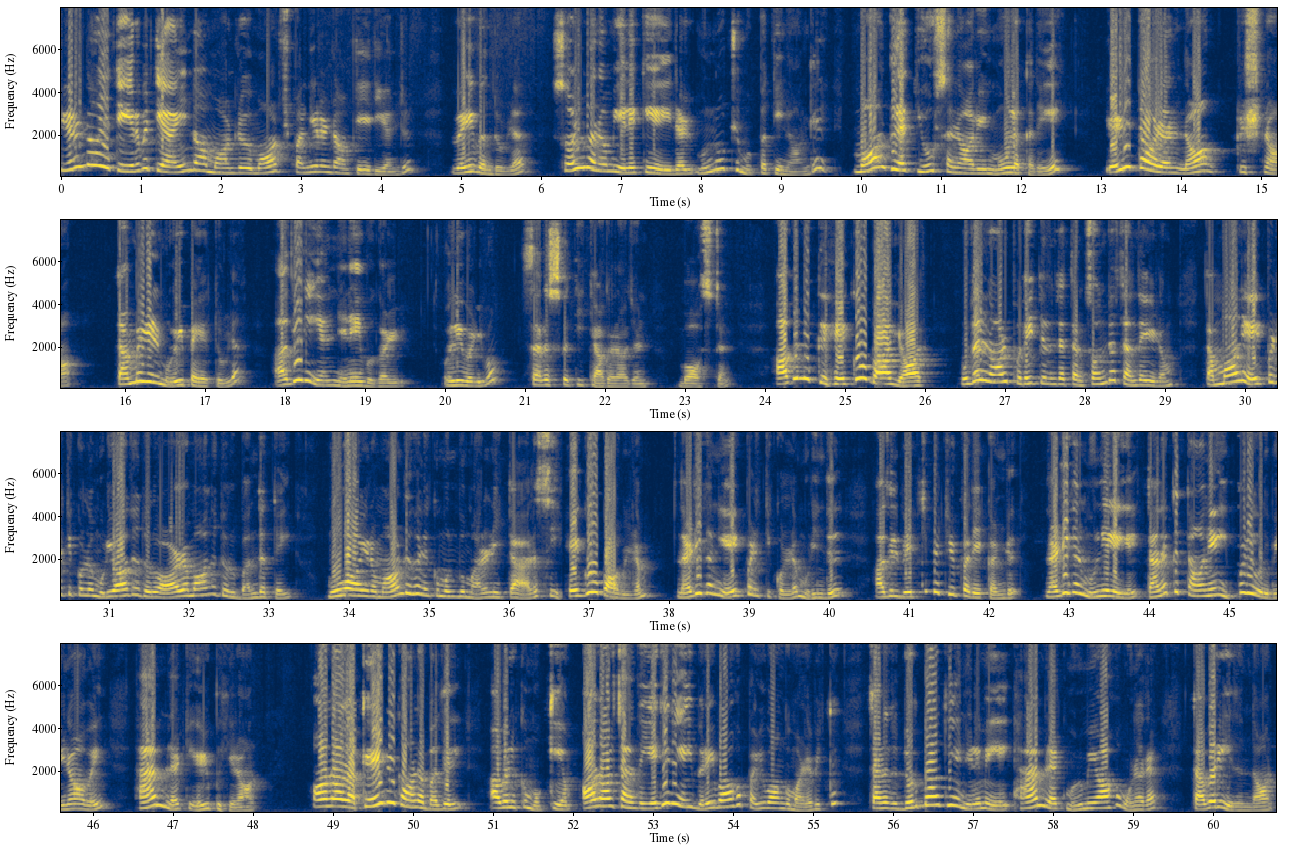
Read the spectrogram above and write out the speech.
இரண்டாயிரத்தி இருபத்தி ஐந்தாம் ஆண்டு மார்ச் பன்னிரெண்டாம் தேதி அன்று வெளிவந்துள்ள சொல்வனம் இலக்கிய இதழ் முன்னூற்றி முப்பத்தி நான்கில் மார்கரெட் யூசனாரின் மூலக்கதையை எழுத்தாளர் நா கிருஷ்ணா தமிழில் மொழிபெயர்த்துள்ள அதிரியன் நினைவுகள். ஒலிவடிவம் சரஸ்வதி தியாகராஜன் பாஸ்டன். அவனுக்கு ஹெகோபா யார்? முதல் நாள் புதைத்திருந்த தன் சொந்த தந்தையிடம் தம்மால் ஏற்படுத்திக் கொள்ள முடியாததொரு ஆழமானதொரு பந்தத்தை மூவாயிரம் ஆண்டுகளுக்கு முன்பு மரணித்த அரசி ஹெகூபாவிடம் நடிகன் ஏற்படுத்திக் கொள்ள முடிந்து அதில் வெற்றி பெற்றிருப்பதைக் கண்டு நடிகன் முன்னிலையில் தனக்குத்தானே இப்படி ஒரு வினாவை ஹாம்லெட் எழுப்புகிறான். ஆனால் அக்கேள்விக்கான பதில் அவனுக்கு முக்கியம். ஆனால் தனது எதிரியை விரைவாக பழிவாங்கும் அளவிற்கு தனது துர்பாகிய நிலைமையை ஹாம்லெட் முழுமையாக உணர தவறி இருந்தான்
